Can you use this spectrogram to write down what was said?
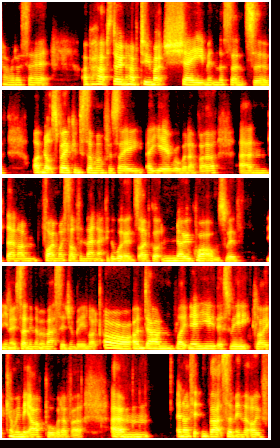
how would i say it i perhaps don't have too much shame in the sense of I've not spoken to someone for say a year or whatever, and then I'm find myself in their neck of the woods. I've got no qualms with you know sending them a message and being like, oh, I'm down like near you this week. Like, can we meet up or whatever? Um, and I think that's something that I've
